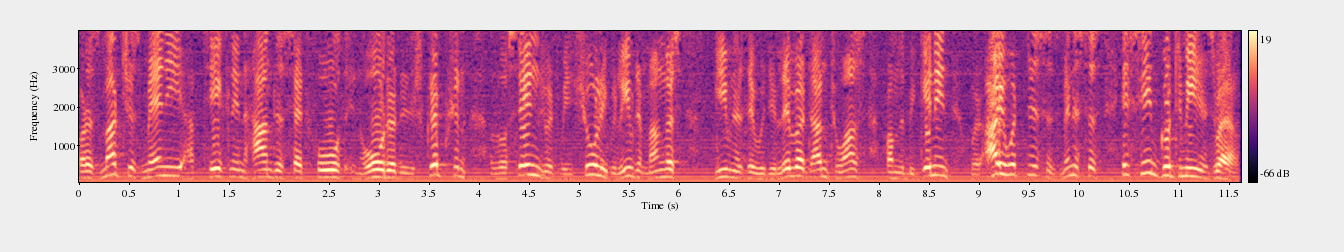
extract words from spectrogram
For as much as many have taken in hand to set forth in order the description of those things which have been surely believed among us, even as they were delivered unto us from the beginning, were eyewitnesses, ministers, it seemed good to me as well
